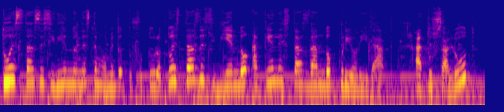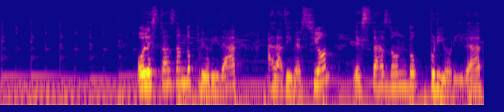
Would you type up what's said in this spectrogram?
Tú estás decidiendo en este momento tu futuro, tú estás decidiendo a qué le estás dando prioridad, a tu salud o le estás dando prioridad a la diversión, le estás dando prioridad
